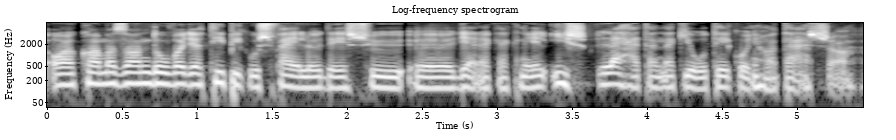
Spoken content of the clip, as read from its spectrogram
alkalmazandó, vagy a tipikus fejlődésű gyerekeknél is lehet ennek jótékony hatása?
